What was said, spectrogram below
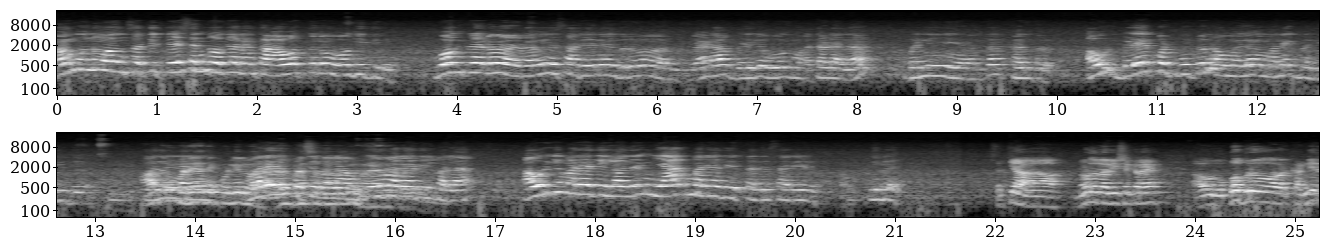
ಹಂಗೂ ಒಂದ್ಸತಿ ಸ್ಟೇಷನ್ಗೆ ಹೋಗೋಣಂತ ಆವತ್ತೂ ಹೋಗಿದ್ದೀವಿ. ಹೋಗಿದ್ರೇನು ರವಿ ಸರ್ ಏನೇಳಿದ್ರು ಬೇಡ ಬೆಳಿಗ್ಗೆ ಹೋಗಿ ಮಾತಾಡೋಣ ಬನ್ನಿ ಅಂತ ಕರೆದ್ರು. ಅವ್ರು ಬೆಳೆ ಕೊಟ್ಬಿಟ್ಟು ನಾವು ಮನೆ ಮನೆಗೆ ಬಂದಿದ್ದೀವಿ. ಮರ್ಯಾದೆ ಕೊಟ್ಟಿಲ್ವಲ್ಲ ಅವ್ರಿಗೂ ಅವ್ರಿಗೆ ಮರ್ಯಾದೆ ಇಲ್ಲ ಅಂದ್ರೆ ಯಾಕೆ ಮರ್ಯಾದೆ ಇರ್ತದೆ ಸರ್ ಹೇಳಿ. ನೀವೇ. ಸತ್ಯ ನೋಡೋದಲ್ಲ ವೀಕ್ಷಕರೇ, ಅವ್ರು ಒಬ್ಬೊಬ್ರು ಅವ್ರ ಕಣ್ಣೀರ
